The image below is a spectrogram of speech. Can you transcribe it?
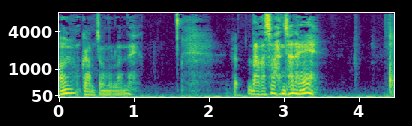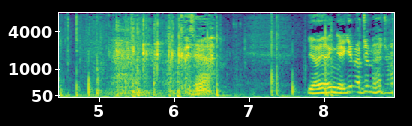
아유, 깜짝 놀랐네. 나가서 한잔해. 가자. 여행 얘기나 좀 해주라.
